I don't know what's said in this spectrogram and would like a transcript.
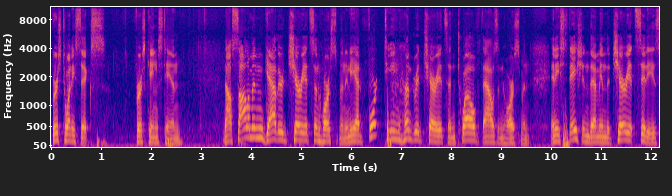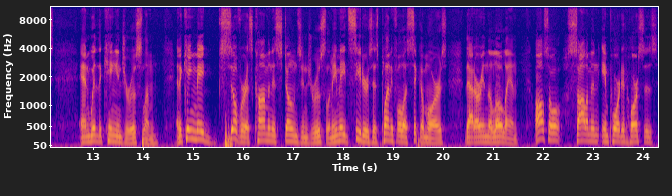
Verse 26, 1 Kings 10. Now Solomon gathered chariots and horsemen, and he had 1,400 chariots and 12,000 horsemen. And he stationed them in the chariot cities and with the king in Jerusalem. And the king made silver as common as stones in Jerusalem. He made cedars as plentiful as sycamores that are in the lowland. Also, Solomon imported horses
